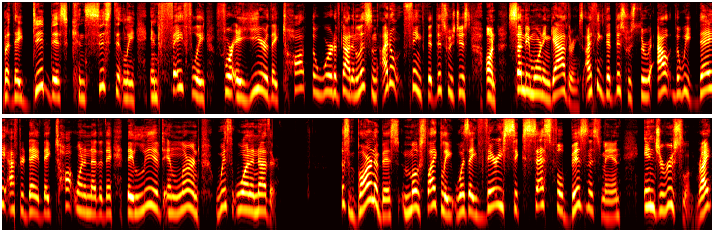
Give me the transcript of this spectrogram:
But they did this consistently and faithfully for a year. They taught the Word of God. And listen, I don't think that this was just on Sunday morning gatherings. I think that this was throughout the week, day after day. They taught one another, they, they lived and learned with one another. Listen, Barnabas most likely was a very successful businessman in Jerusalem, right?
